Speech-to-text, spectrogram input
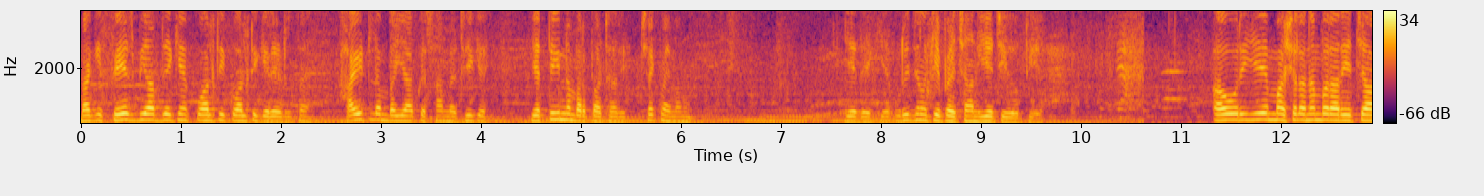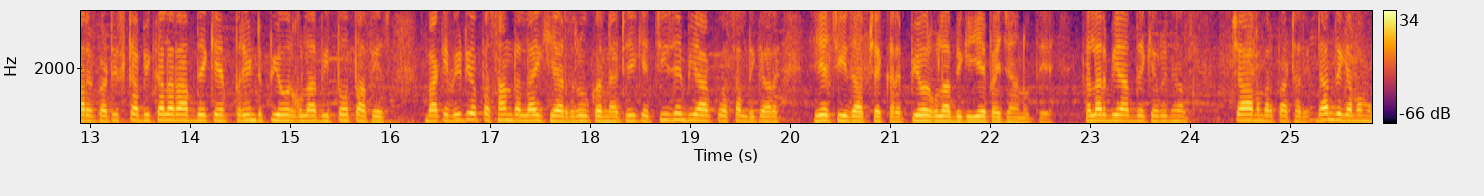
باقی فیس بھی آپ دیکھیں، کوالٹی کوالٹی کے ریٹ ہوتے ہیں۔ ہائٹ لمبائی آپ کے سامنے، ٹھیک ہے؟ یہ تین نمبر پر اٹھاری چیک میں ماموں۔ یہ دیکھیے، اوریجنل کی پہچان یہ چیز ہوتی ہے۔ اور یہ ماشاءاللہ نمبر آ رہی ہے چار پٹ اس کا بھی کلر آپ دیکھیں پرنٹ پیور گلابی طوطا فیس۔ باقی ویڈیو پسند ہے، لائک شیئر ضرور کرنا ہے ٹھیک ہے؟ چیزیں بھی آپ کو اصل دکھا رہے یہ چیز آپ چیک کریں۔ پیور گلابی کی یہ پہچان ہوتی ہے۔ کلر بھی آپ دیکھیں اوریجنل چار نمبر پٹ ہری ڈن دے گا ماموں،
